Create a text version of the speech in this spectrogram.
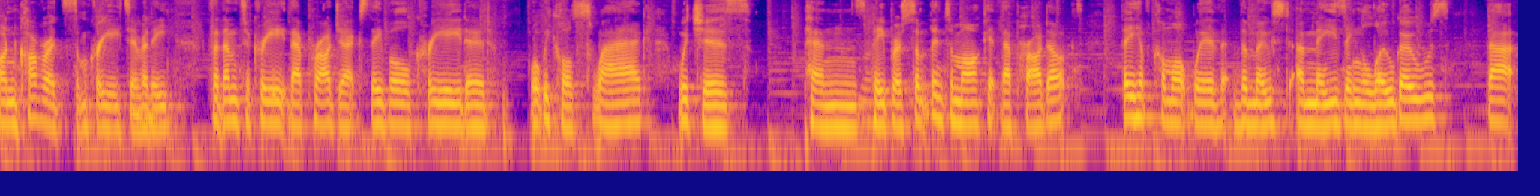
uncovered some creativity mm-hmm. for them to create their projects. They've all created what we call swag, which is pens, papers, something to market their product. They have come up with the most amazing logos that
